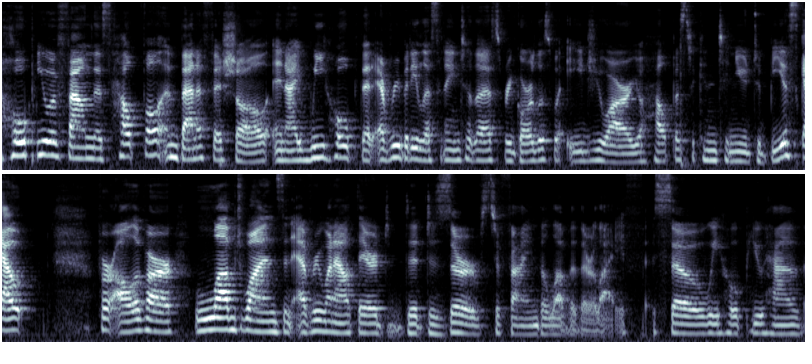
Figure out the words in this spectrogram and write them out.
hope you have found this helpful and beneficial, and I we hope that everybody listening to this, regardless what age you are, you'll help us to continue to be a scout for all of our loved ones and everyone out there that deserves to find the love of their life. So we hope you have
